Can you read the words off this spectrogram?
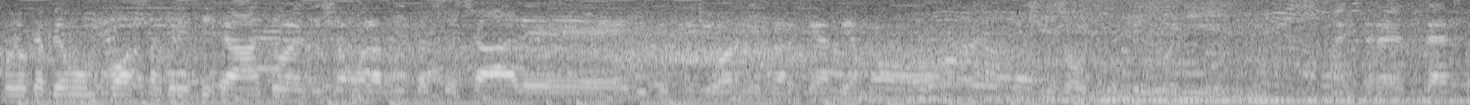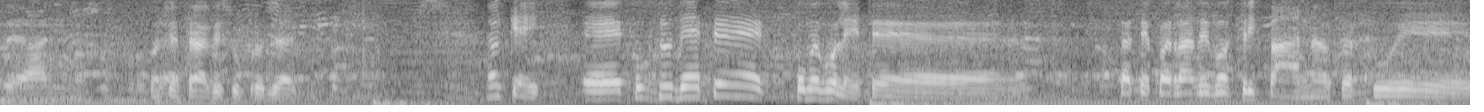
quello che abbiamo un po' sacrificato è diciamo, la vita sociale di tutti i giorni perché abbiamo deciso tutti e due di mettere testa e anima sul progetto. Concentrarvi sul progetto. Ok, eh, concludete come volete. State parlando ai vostri fan, per cui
